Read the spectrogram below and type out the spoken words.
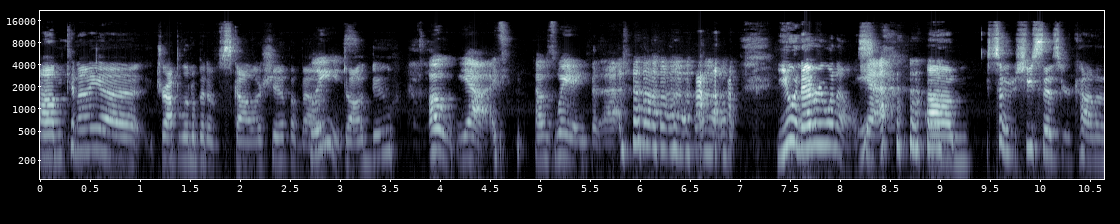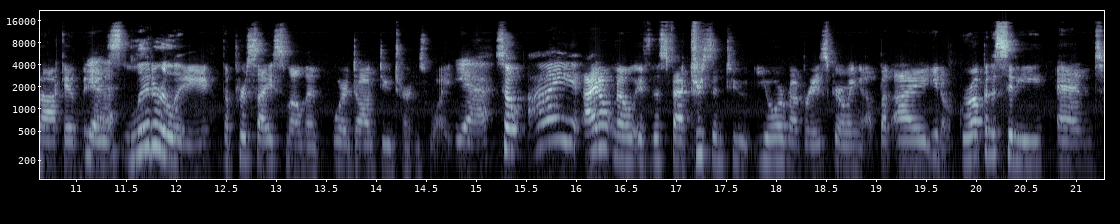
Um, can I uh, drop a little bit of scholarship about Please. dog do? Oh yeah, I, I was waiting for that. You and everyone else. yeah. Um, so she says your Kananakin Yeah. is literally the precise moment where dog do turns white. yeah. So I I don't know if this factors into your memories growing up, but I you know grew up in a city and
